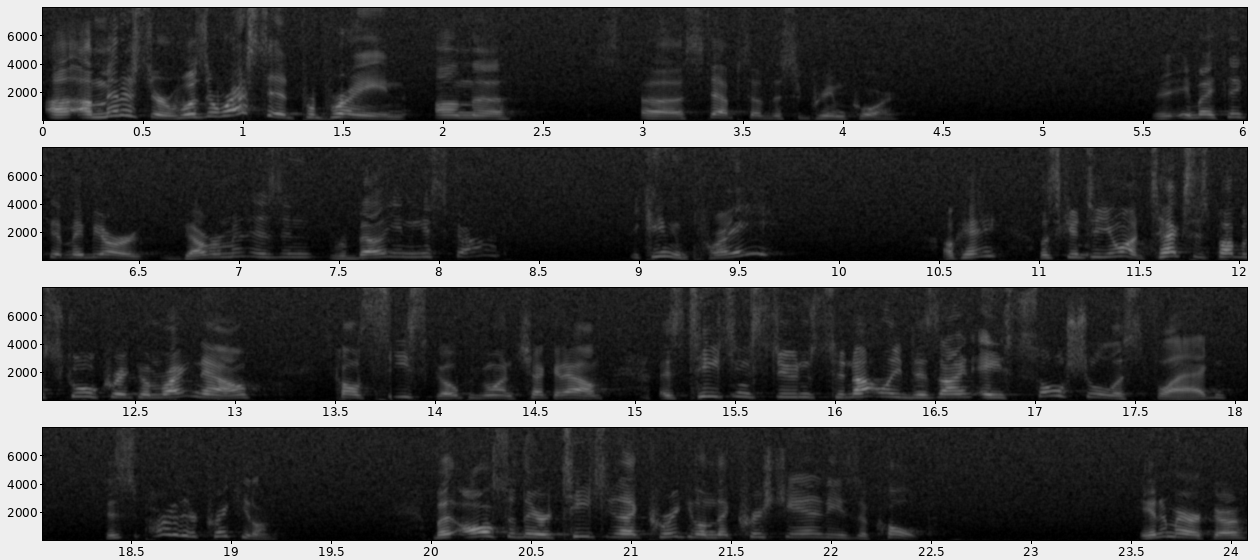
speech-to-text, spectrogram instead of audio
Uh, a minister was arrested for praying on the steps of the Supreme Court. Anybody think that maybe our government is in rebellion against God? You can't even pray? Okay, let's continue on. Texas public school curriculum right now, it's called C-Scope if you want to check it out, is teaching students to not only design a socialist flag, this is part of their curriculum, but also they're teaching that curriculum that Christianity is a cult in America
